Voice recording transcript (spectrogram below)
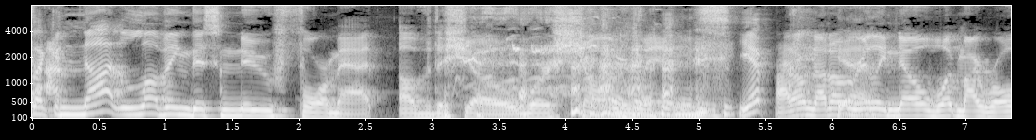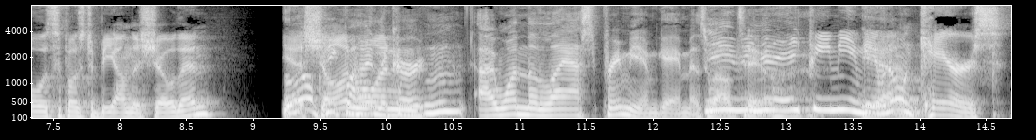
like I'm a- not loving this new format of the show where Sean wins. Yep. I don't. I don't yeah. really know what my role is supposed to be on the show. Then. Yeah, Sean peek behind won, the curtain. I won the last premium game as well too. Premium game. Yeah. No one cares.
